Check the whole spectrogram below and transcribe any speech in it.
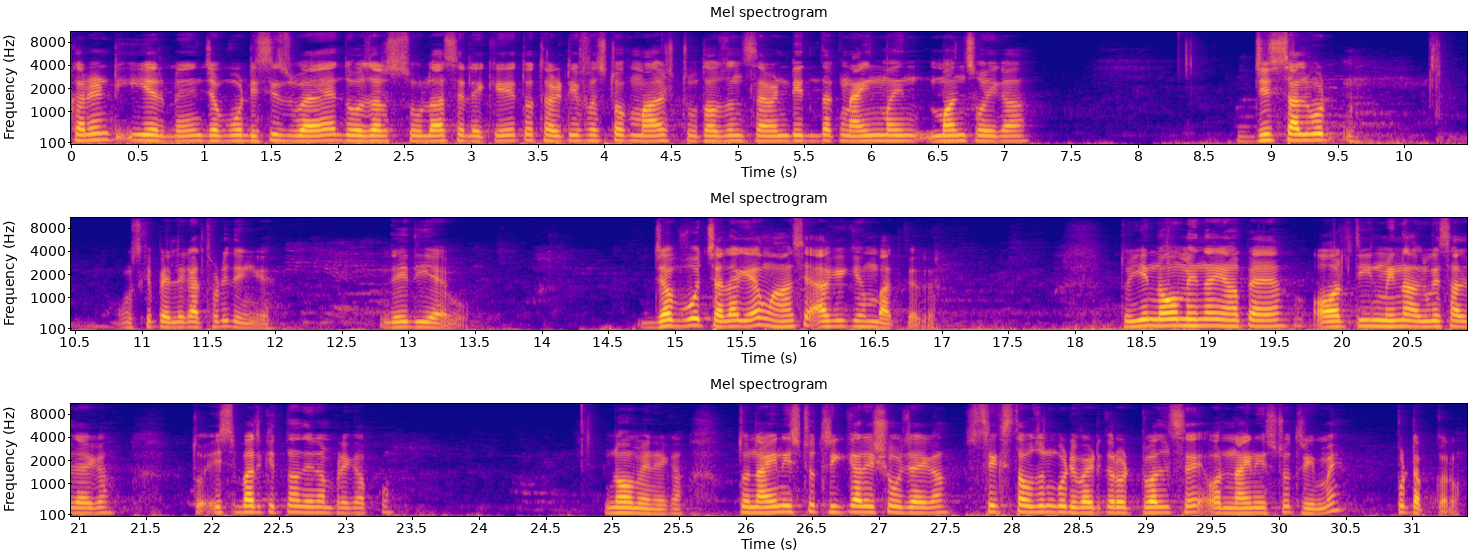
करंट ईयर में जब वो डिसीज हुआ है 2016 से लेके तो थर्टी फ़र्स्ट ऑफ़ मार्च 2017 तक नाइन मंथ्स होएगा। जिस साल वो, उसके पहले का थोड़ी देंगे। दे दिया है वो। जब वो चला गया, वहाँ से आगे की हम बात कर रहे हैं। तो ये नौ महीना यहाँ पे आया और तीन महीना अगले साल जाएगा। तो इस बार कितना देना पड़ेगा आपको? नौ महीने का। तो नाइन इज़ टू थ्री का रेशो हो जाएगा। सिक्स थाउज़ेंड को डिवाइड करो ट्वेल्व से और नाइन इज़ टू थ्री में पुटअप करो।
